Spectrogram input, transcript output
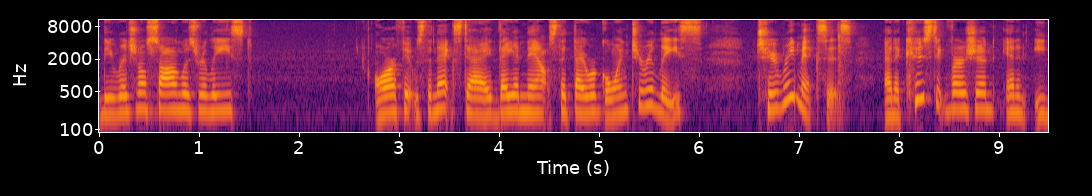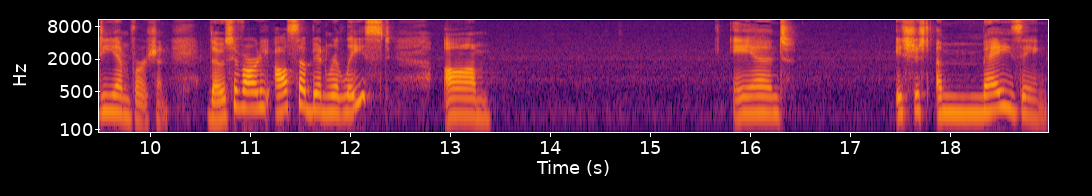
the original song was released or if it was the next day, they announced that they were going to release two remixes an acoustic version and an EDM version. Those have already also been released. Um, and it's just amazing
